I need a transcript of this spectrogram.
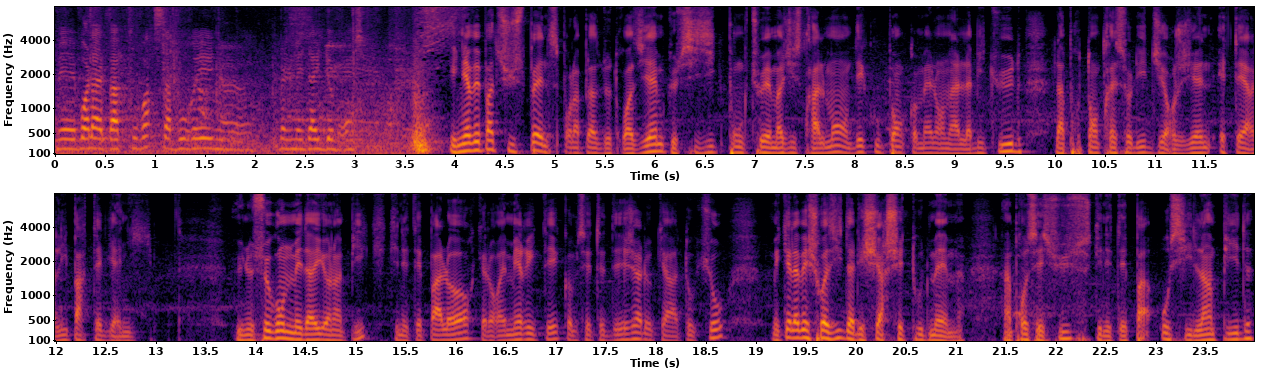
mais voilà, elle va pouvoir savourer une belle médaille de bronze. Il n'y avait pas de suspense pour la place de troisième que Sizik ponctuait magistralement en découpant, comme elle en a l'habitude, la pourtant très solide géorgienne Ether Liparteliani. Une seconde médaille olympique, qui n'était pas l'or qu'elle aurait mérité, comme c'était déjà le cas à Tokyo, mais qu'elle avait choisi d'aller chercher tout de même, un processus qui n'était pas aussi limpide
